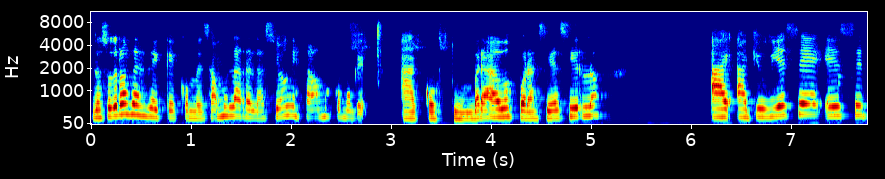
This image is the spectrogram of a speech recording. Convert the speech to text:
Nosotros desde que comenzamos la relación estábamos como que acostumbrados, por así decirlo, a, que hubiese ese,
